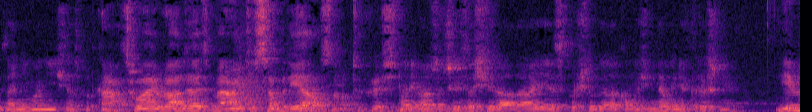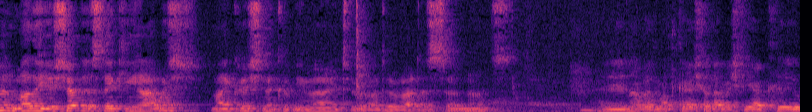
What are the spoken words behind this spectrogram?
zanim oni się spotkają. That's why Radha is married to somebody else, not to Krishna. Ponieważ w rzeczywistości Radha jest poślubiona komuś innemu, nie Krysznie. Even Mother Yashoda is thinking, I wish my Krishna could be married to Radha. Radha's so nice. Y, Nawet matka Jasioda myśli, jak y,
